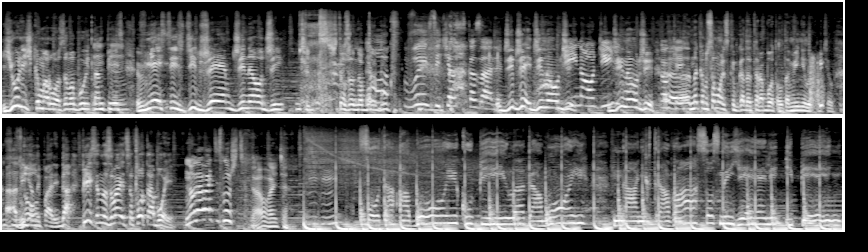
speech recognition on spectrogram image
Юлечка Морозова будет нам петь вместе с диджеем Gino G. Что за набор букв? вы сейчас сказали? Диджей Gino G. Gino G? Gino G. Окей. Э, На Комсомольском, когда ты работал, там винилы крутил. Офигенный парень. Да, песня называется «Фотообои». Ну, давайте слушать. Давайте. Фотообои купила домой На них трава, сосны, ели и пень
